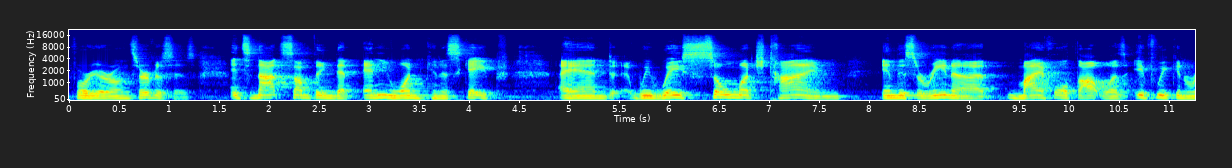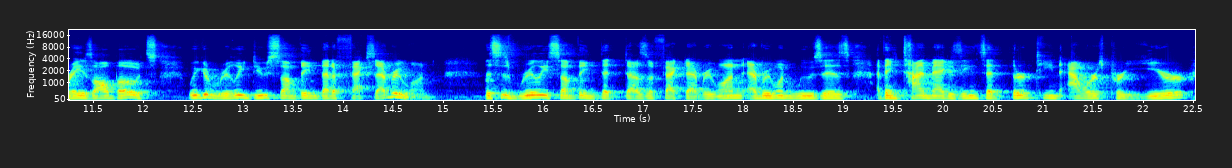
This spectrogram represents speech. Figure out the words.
for your own services. It's not something that anyone can escape. And we waste so much time in this arena. My whole thought was if we can raise all boats, we could really do something that affects everyone. This is really something that does affect everyone. Everyone loses, I think Time Magazine said 13 hours per year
